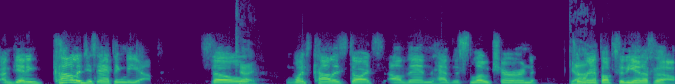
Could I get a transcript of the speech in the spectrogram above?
I'm getting college is amping me up. So Okay. once college starts, I'll then have the slow churn to it. ramp up to the NFL.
